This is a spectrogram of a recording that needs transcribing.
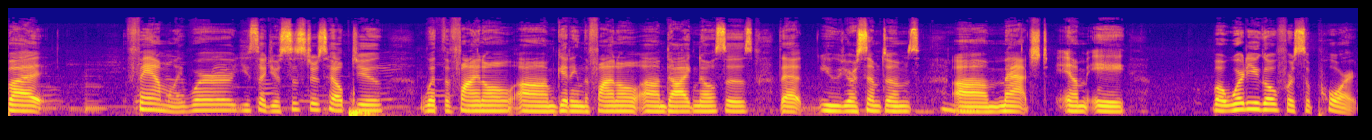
But family where you said your sisters helped you with the final um, getting the final um, diagnosis that you your symptoms mm-hmm. um, matched ME but where do you go for support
